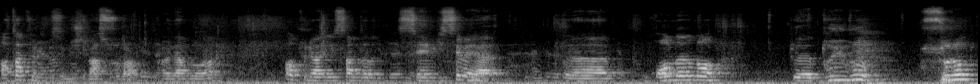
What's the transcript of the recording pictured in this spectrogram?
Atatürk bizim için aslında önemli olan o tür insanların sevgisi veya onların o e, duygusunun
